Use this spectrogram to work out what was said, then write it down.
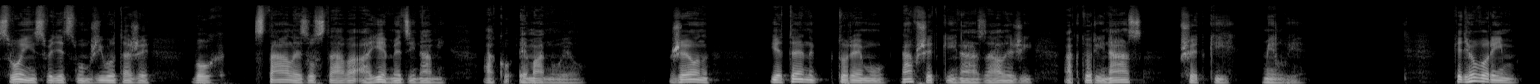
svojim svedectvom života, že Boh stále zostáva a je medzi nami ako Emanuel. Že On je ten, ktorému na všetkých nás záleží a ktorý nás všetkých miluje. Keď hovorím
